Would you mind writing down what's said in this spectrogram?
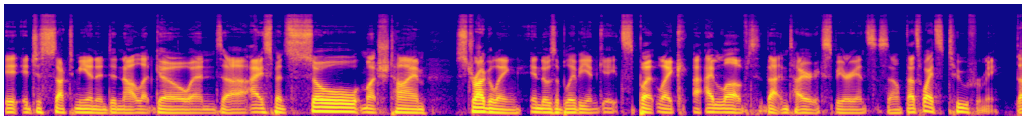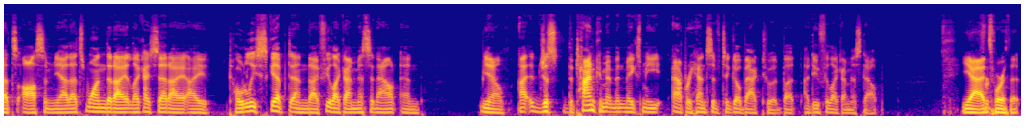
it, it just sucked me in and did not let go. And uh, I spent so much time struggling in those Oblivion gates. But like, I, I loved that entire experience. So that's why it's two for me. That's awesome. Yeah, that's one that I, like I said, I, I totally skipped, and I feel like I'm missing out. And you know, I just the time commitment makes me apprehensive to go back to it, but I do feel like I missed out. Yeah, it's worth it.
